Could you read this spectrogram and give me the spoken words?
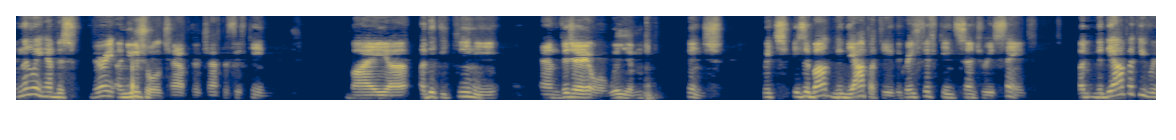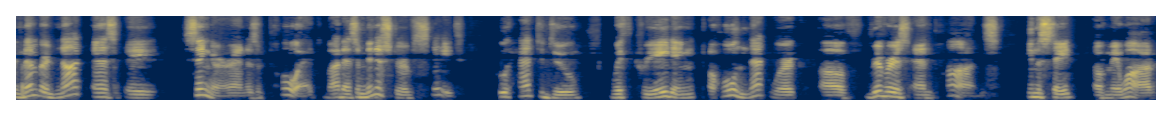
And then we have this very unusual chapter, chapter 15, by uh, Aditi Kini and Vijay or William Finch, which is about Vidyapati, the great 15th century saint. But Vidyapati remembered not as a singer and as a poet, but as a minister of state who had to do with creating a whole network of rivers and ponds in the state of Mewar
